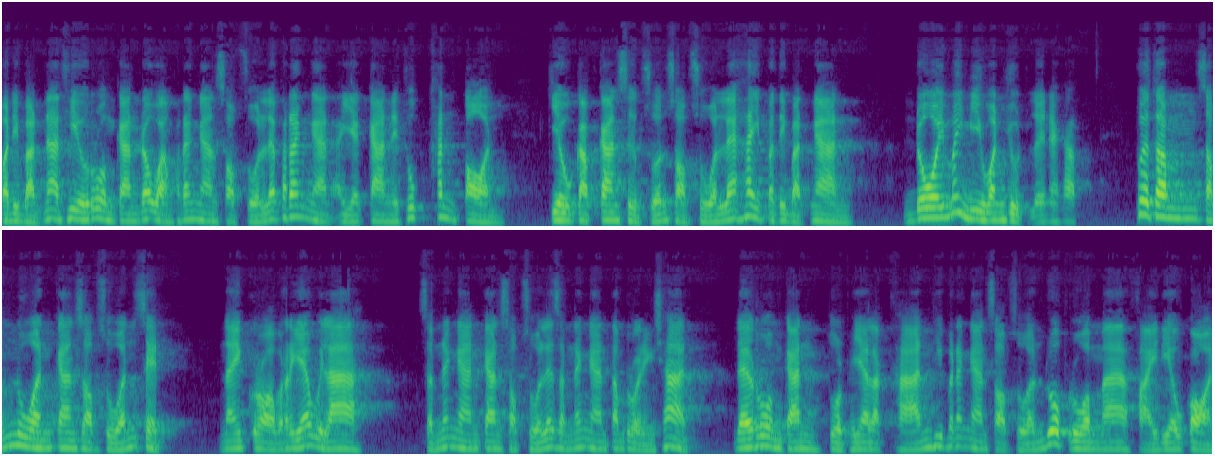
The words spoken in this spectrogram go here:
ปฏิบัติหน้าที่ร่วมกันระหว่างพนักงานสอบสวนและพนักงานอายการในทุกขั้นตอน เกี่ยวกับการสืบสวนสอบสวนและให้ปฏิบัติงาน โดยไม่มีวันหยุดเลยนะครับ เพื่อทำสำนวนการสอบสวนเสร็จ ในกรอบระยะเวลาสำนักงานการสอบสวนและสำนักงานตำรวจแห่งชาติ ได้ร่วมกันตรวจพยานหลักฐานที่พนักงานสอบสวนรวบรวมมาฝ่ายเดียวก่อน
